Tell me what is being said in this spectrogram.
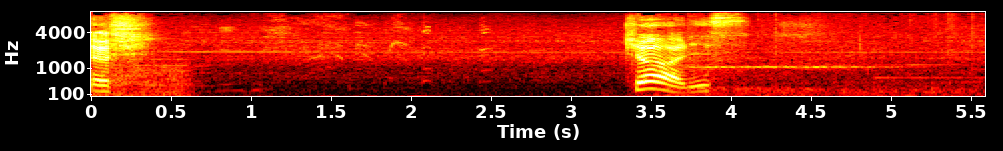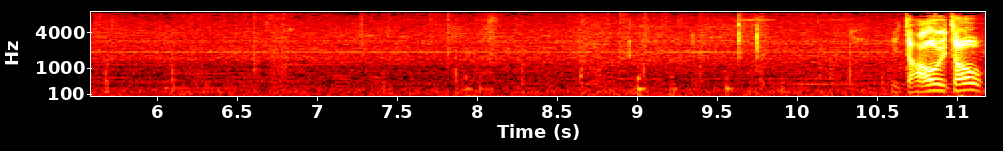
Tush. Calice. Il est en haut, il est en haut.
